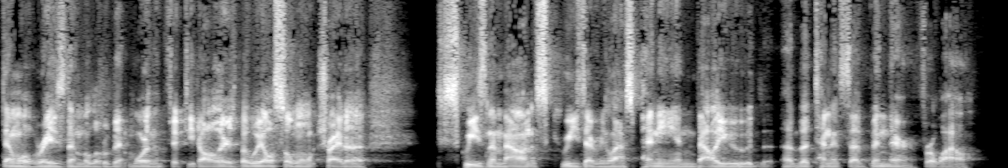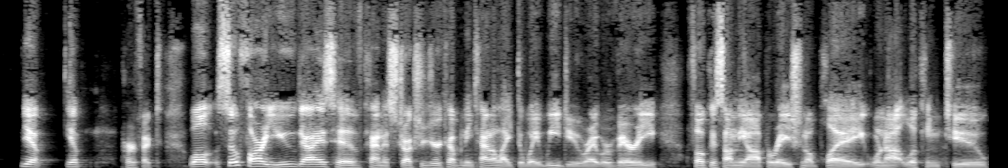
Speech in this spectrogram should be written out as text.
then we'll raise them a little bit more than $50. But we also won't try to squeeze them out and squeeze every last penny and value the, uh, the tenants that have been there for a while. Yep. Yep. Perfect. Well, so far you guys have kind of structured your company kind of like the way we do, right? We're very focused on the operational play. We're not looking to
